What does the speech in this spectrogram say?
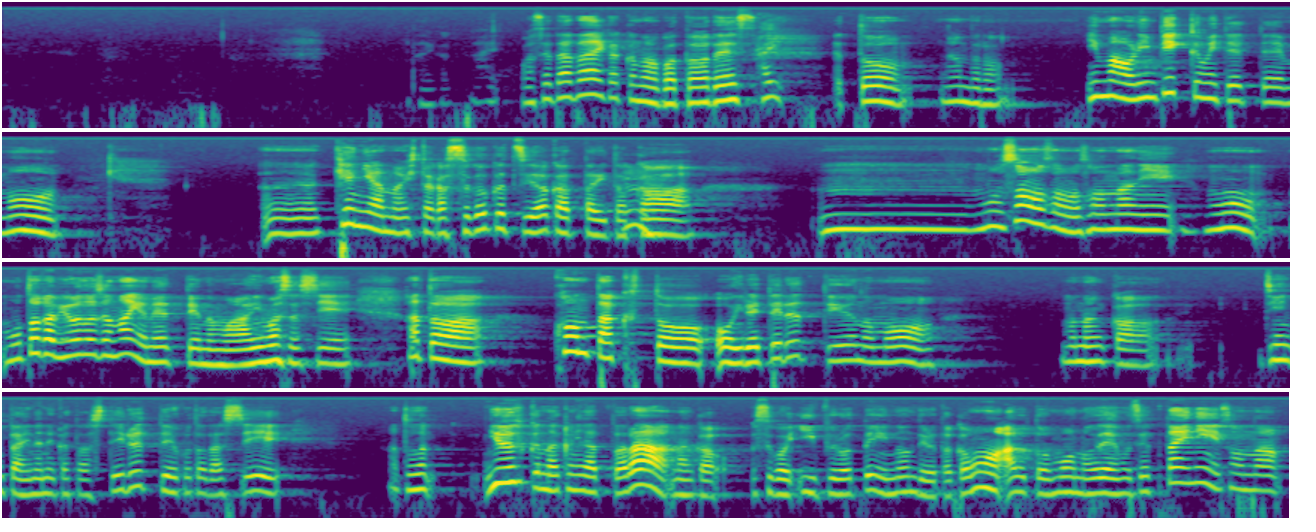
大学はい、早稲田大学の後藤です。はいえっと、なんだろう、今オリンピック見てても。うん、ケニアの人がすごく強かったりとか。うーん、もうそもそもそんなに、もう元が平等じゃないよねっていうのもありますし。あとは、コンタクトを入れてるっていうのも。もうなんか、人体に何か足しているっていうことだし。あと裕福な国だったらなんかすごいいいプロテイン飲んでるとかもあると思うのでもう絶対にそんな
